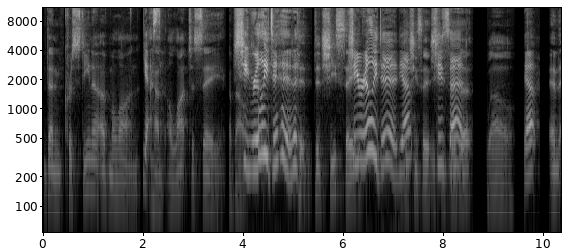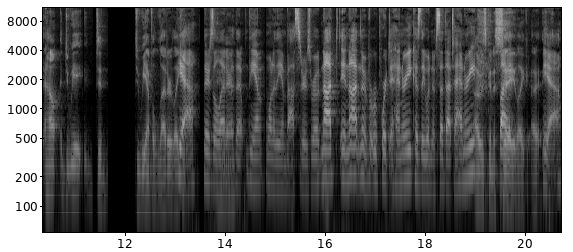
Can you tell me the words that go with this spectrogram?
then Christina of Milan Yes. had a lot to say about. She really did. did, did she say? She really did. Yeah. Did she say? She said said. that? Wow. Yep. And how do we did? Do we have a letter? Like yeah, there's a letter Yeah. that the one of the ambassadors wrote, mm. not in not in a report to Henry because they wouldn't have said that to Henry. I was gonna but- say like I, yeah,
